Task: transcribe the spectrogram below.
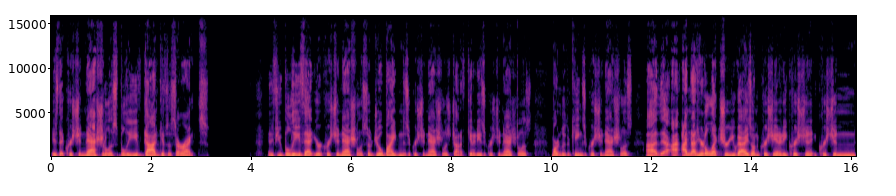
is that Christian nationalists believe God gives us our rights. And if you believe that, you're a Christian nationalist. So Joe Biden is a Christian nationalist. John F. Kennedy is a Christian nationalist. Martin Luther King's a Christian nationalist. Uh, I, I'm not here to lecture you guys on Christianity, Christian Christian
